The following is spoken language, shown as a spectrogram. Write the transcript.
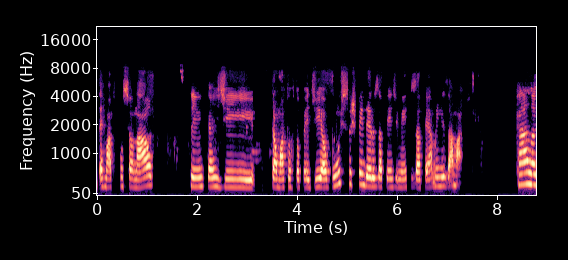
dermatofuncional, clínicas de traumatortopedia, alguns suspenderam os atendimentos até amenizar mais. Carla,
